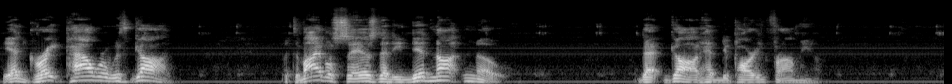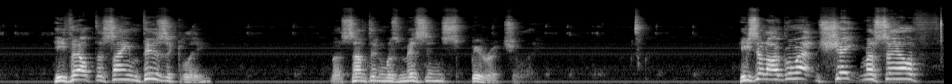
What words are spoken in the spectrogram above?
He had great power with God. But the Bible says that he did not know that God had departed from him. He felt the same physically, but something was missing spiritually. He said, I'll go out and shake myself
